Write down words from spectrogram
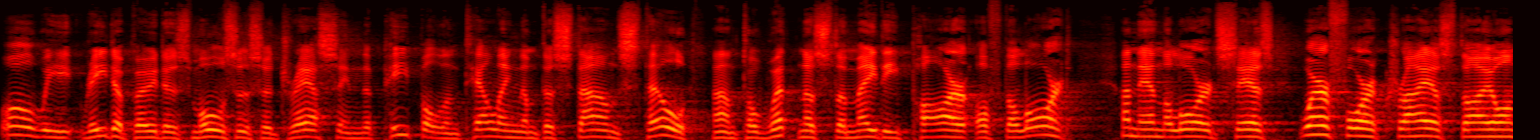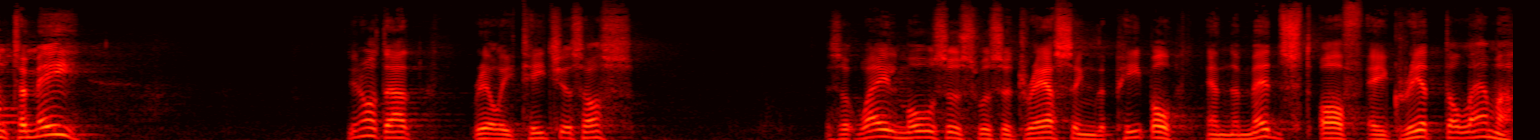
All we read about is Moses addressing the people and telling them to stand still and to witness the mighty power of the Lord. And then the Lord says, Wherefore criest thou unto me? You know what that really teaches us is that while Moses was addressing the people in the midst of a great dilemma,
